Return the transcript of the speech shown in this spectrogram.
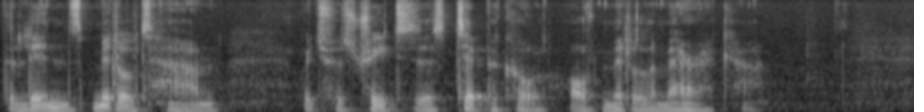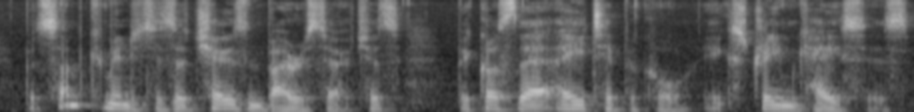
the Lynds Middletown, which was treated as typical of Middle America. But some communities are chosen by researchers because they're atypical, extreme cases.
